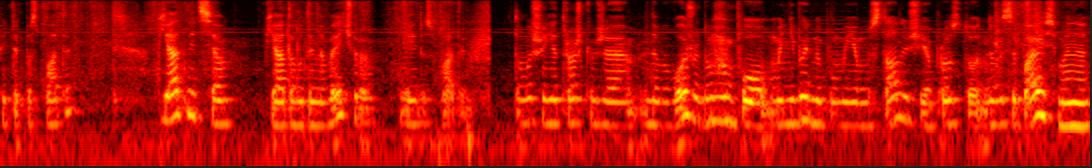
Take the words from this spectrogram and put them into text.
піти поспати. П'ятниця, п'ята година вечора, я йду спати. Тому що я трошки вже не вивожу, думаю, бо мені видно по моєму стану, що я просто не висипаюсь. У мене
